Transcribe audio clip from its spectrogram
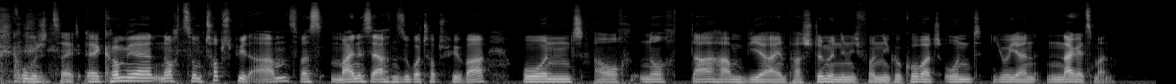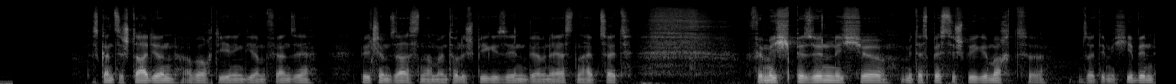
Komische Zeit. Äh, kommen wir noch zum Topspiel abends, was meines Erachtens ein super Topspiel war. Und auch noch da haben wir ein paar Stimmen, nämlich von Nico Kovac und Julian Nagelsmann. Das ganze Stadion, aber auch diejenigen, die am Fernsehbildschirm saßen, haben ein tolles Spiel gesehen. Wir haben in der ersten Halbzeit für mich persönlich äh, mit das beste Spiel gemacht. Äh, seitdem ich hier bin.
